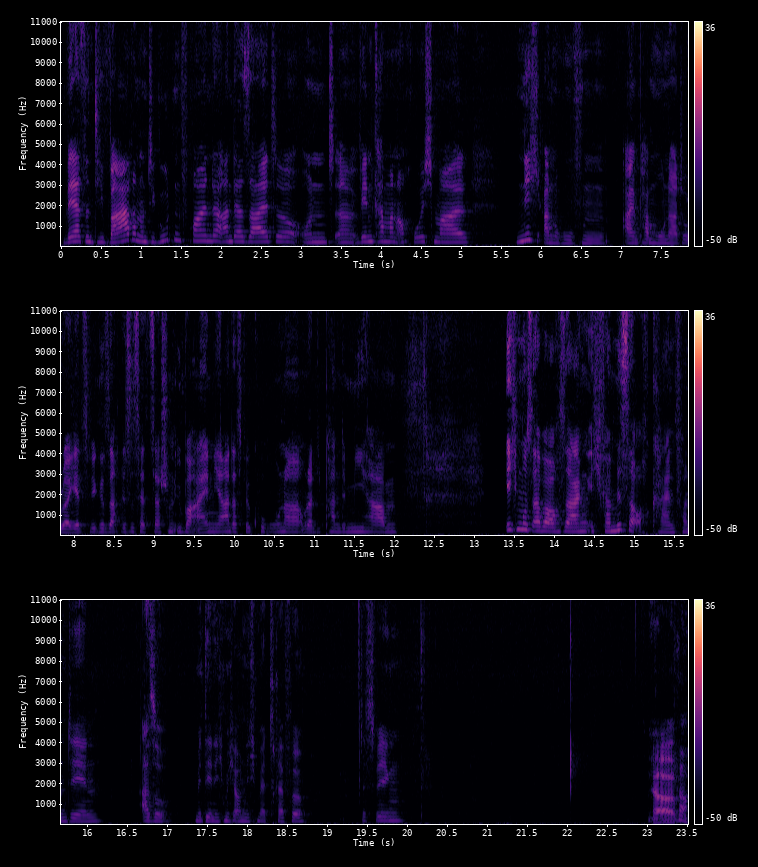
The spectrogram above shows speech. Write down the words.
wer sind die wahren und die guten Freunde an der Seite und äh, wen kann man auch ruhig mal nicht anrufen ein paar Monate oder jetzt, wie gesagt, ist es jetzt ja schon über ein Jahr, dass wir Corona oder die Pandemie haben. Ich muss aber auch sagen, ich vermisse auch keinen von denen. Also, mit denen ich mich auch nicht mehr treffe. Deswegen. Ja, ja.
